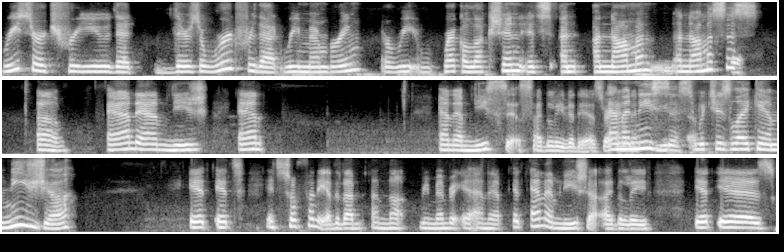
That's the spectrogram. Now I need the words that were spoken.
research for you that there's a word for that remembering or re- recollection. It's an anamnesis. Um, anamnesia, an, anamnesis, I believe it is. Or anamnesis, which is like amnesia. It, it's it's so funny that I'm, I'm not remembering anam, anamnesia, I believe it is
